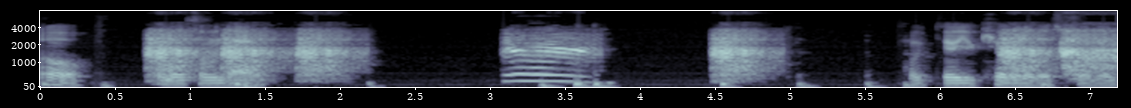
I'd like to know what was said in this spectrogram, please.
Oh, I know someone died. How dare you kill one of those children?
